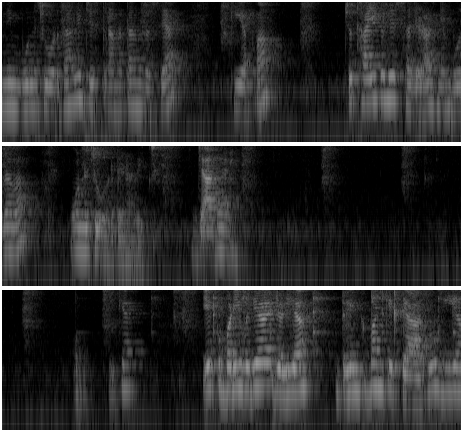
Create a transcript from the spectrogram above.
ਨਿੰਬੂ ਨਿਚੋੜ ਦਾਂਗੇ, ਜਿਸ ਤਰ੍ਹਾਂ ਮੈਂ ਤੁਹਾਨੂੰ ਦੱਸਿਆ ਕਿ ਆਪਾਂ ਚੌਥਾਈ ਕੁ ਹਿੱਸਾ ਜਿਹੜਾ ਨਿੰਬੂ ਦਾ ਵਾ, ਉਹ ਨਿਚੋੜ ਦੇਣਾ ਵਿੱਚ, ਜ਼ਿਆਦਾ ਨਹੀਂ। ਠੀਕ ਹੈ। ਇੱਕ ਬੜੀ ਵਧੀਆ ਜਿਹੜੀ ਆ ਡਰਿੰਕ ਬਣ ਕੇ ਤਿਆਰ ਹੋ ਗਈ ਆ।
